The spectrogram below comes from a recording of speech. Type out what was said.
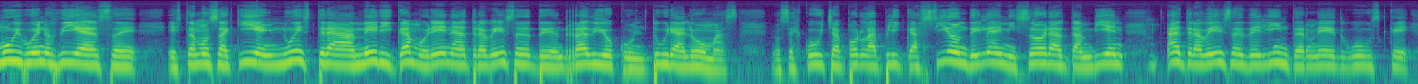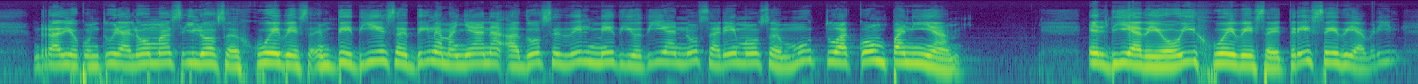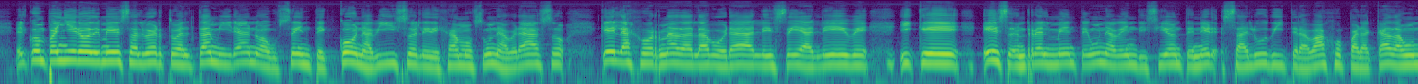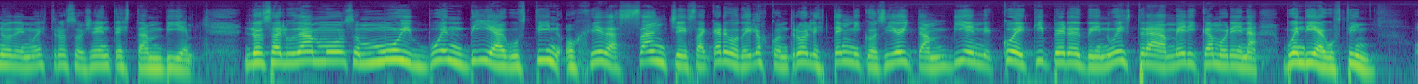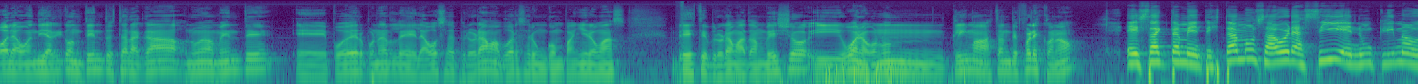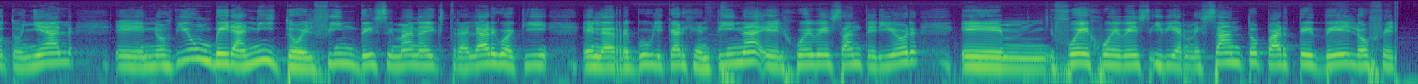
Muy buenos días. eh, Estamos aquí en nuestra América Morena a través de Radio Cultura Lomas. Nos escucha por la aplicación de la emisora, también a través del internet. Busque Radio Cultura Lomas y los jueves de 10 de la mañana a 12 del mediodía nos haremos mutua compañía. El día de hoy, jueves eh, 13 de abril, el compañero de mesa Alberto Altamirano, ausente con aviso, le dejamos un abrazo, que la jornada laboral sea leve y que es realmente una bendición tener salud y trabajo para cada uno de nuestros oyentes también. Los saludamos, muy buen día, Agustín Ojeda Sánchez, a cargo de los controles técnicos y hoy también coequiper de nuestra América Morena. Buen día, Agustín. Hola, buen día. Qué contento estar acá nuevamente, eh, poder ponerle la voz al programa, poder ser un compañero más de este programa tan bello y bueno, con un clima bastante fresco, ¿no? Exactamente, estamos ahora sí en un clima otoñal, eh, nos dio un veranito el fin de semana extra largo aquí en la República Argentina, el jueves anterior eh, fue jueves y viernes santo, parte de los feriados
